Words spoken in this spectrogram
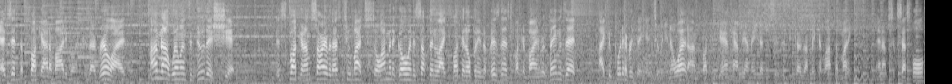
exit the fuck out of bodybuilding because I realized I'm not willing to do this shit. It's fucking, I'm sorry, but that's too much. So I'm gonna go into something like fucking opening a business, fucking buying things that I can put everything into. And you know what? I'm fucking damn happy I made that decision because I'm making lots of money and I'm successful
